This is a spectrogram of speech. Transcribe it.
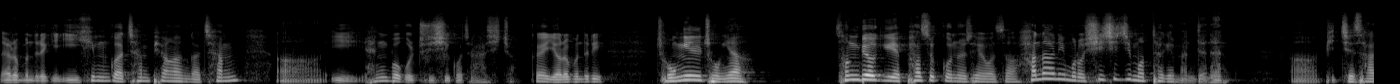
여러분들에게 이 힘과 참 평안과 참이 어, 행복을 주시고자 하시죠. 그러니까 여러분들이 종일 종야 성벽 위에 파수꾼을 세워서 하나님으로 쉬시지 못하게 만드는 어, 빛의 사,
